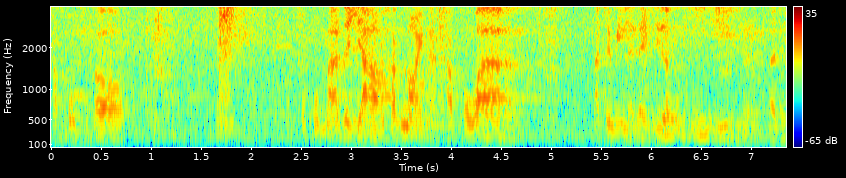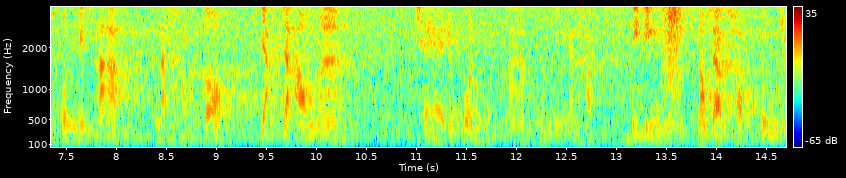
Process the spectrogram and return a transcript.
ครับผมก็ผมอาจจะยาวสักหน่อยนะครับ เพราะว่าอาจจะมีหลาย ๆ เรื่องที่หลาย ๆ คนไม่ทราบนะครับ ก็อยากจะเอามาแชร์ทุกคนทราบในวันนี้นะครับ จริง ๆ นอกจากขอบคุณแข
